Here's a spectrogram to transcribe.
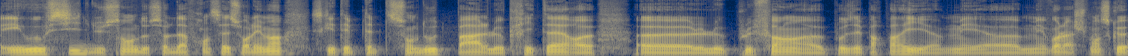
et aussi du sang de soldats français sur les mains, ce qui était peut-être sans doute pas le critère euh, le plus fin posé par Paris. Mais, voilà, je pense que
